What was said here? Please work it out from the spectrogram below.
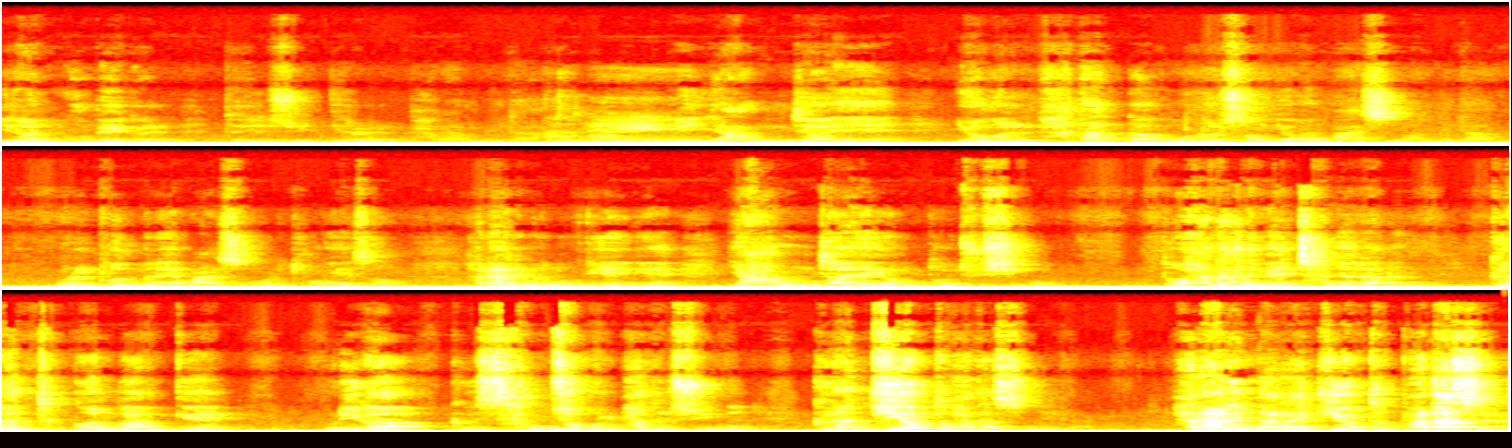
이런 고백을 드릴 수 있기를 바랍니다. 아멘. 우린 양자의 영을 받았다고 오늘 성경은 말씀합니다. 오늘 본문의 말씀을 통해서 하나님은 우리에게 양자의 영도 주시고 또 하나님의 자녀라는 그런 특권과 함께 우리가 그 상속을 받을 수 있는 그러한 기업도 받았습니다. 하나님 나라의 기업도 받았어요.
